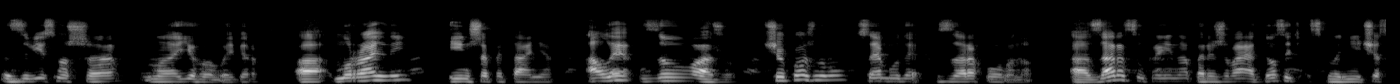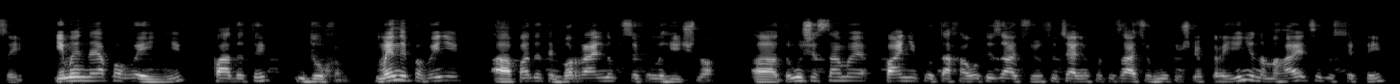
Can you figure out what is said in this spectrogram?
звісно ж, його вибір. А моральний інше питання, але зауважу, що кожному це буде зараховано. А зараз Україна переживає досить складні часи, і ми не повинні падати духом. Ми не повинні а, падати морально-психологічно. А, тому що саме паніку та хаотизацію, соціальну хаотизацію внутрішньо в країні намагається досягти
